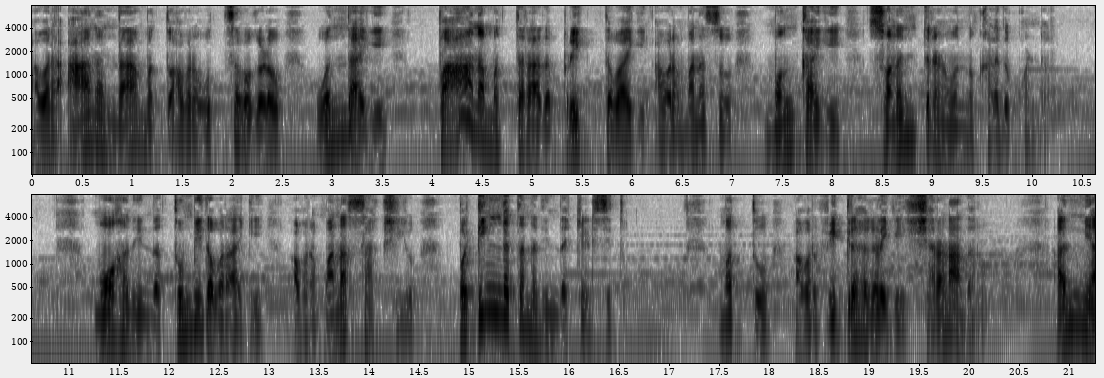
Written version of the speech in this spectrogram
ಅವರ ಆನಂದ ಮತ್ತು ಅವರ ಉತ್ಸವಗಳು ಒಂದಾಗಿ ಪಾನಮತ್ತರಾದ ಪ್ರಯುಕ್ತವಾಗಿ ಅವರ ಮನಸ್ಸು ಮಂಕಾಗಿ ಸ್ವನಂತ್ರಣವನ್ನು ಕಳೆದುಕೊಂಡರು. ಮೋಹದಿಂದ ತುಂಬಿದವರಾಗಿ ಅವರ ಮನಸ್ಸಾಕ್ಷಿಯು ಪಟಿಂಗತನದಿಂದ ಕೆಡಿಸಿತು. ಮತ್ತು ಅವರು ವಿಗ್ರಹಗಳಿಗೆ ಶರಣಾದರು. ಅನ್ಯ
